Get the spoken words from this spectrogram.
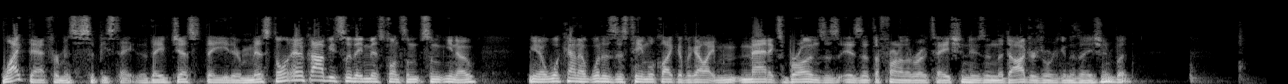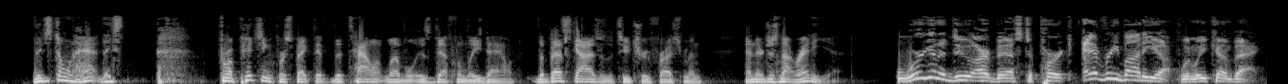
like that for Mississippi State that they've just they either missed on, and obviously they missed on some some you know. You know what kind of what does this team look like if a guy like Maddux Bruns is, is at the front of the rotation, who's in the Dodgers organization? But they just don't have they. Just, from a pitching perspective, the talent level is definitely down. The best guys are the two true freshmen and they're just not ready yet. We're going to do our best to perk everybody up when we come back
